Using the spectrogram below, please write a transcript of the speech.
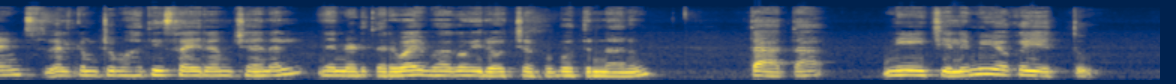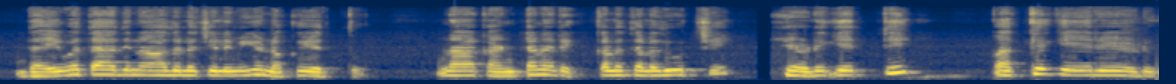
Friends welcome to Mahathi Sairam channel నిన్నటి తరువాయి భాగం ఈరోజు చెప్పబోతున్నాను. తాత నీ చెలిమి ఒక ఎత్తు. దైవతాదినాదుల చిలిమి నొక ఎత్తు. నా కంటన రెక్కలు తలదూర్చి ఎడుగెత్తి పక్కకేరేడు.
